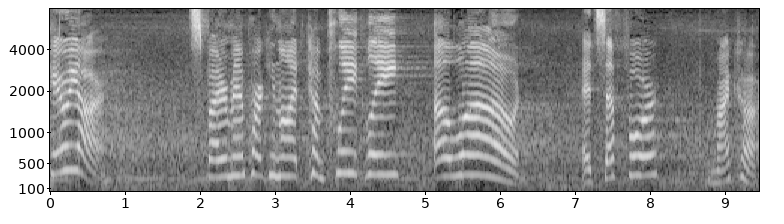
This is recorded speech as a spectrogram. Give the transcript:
Here we are. Spider-Man parking lot completely alone. Except for my car.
